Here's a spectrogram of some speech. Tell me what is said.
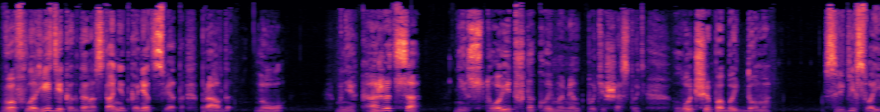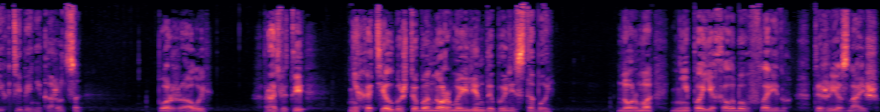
во Флориде, когда настанет конец света, правда? Ну, мне кажется, не стоит в такой момент путешествовать. Лучше побыть дома. Среди своих тебе не кажется? Пожалуй. Разве ты не хотел бы, чтобы Норма и Линда были с тобой? Норма не поехала бы в Флориду, ты же ее знаешь.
